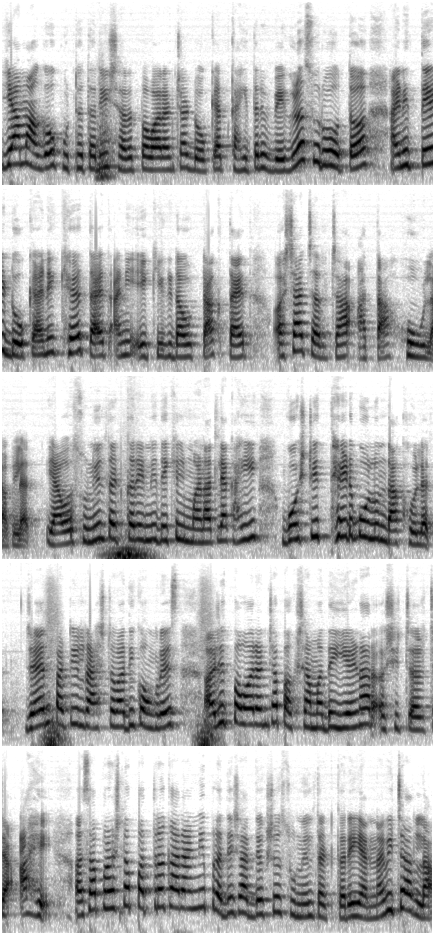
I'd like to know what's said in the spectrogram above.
यामागं कुठंतरी शरद पवारांच्या डोक्यात काहीतरी वेगळं सुरू होतं आणि ते डोक्याने खेळतायत आणि एक एक डाव टाकतायत अशा चर्चा आता होऊ लागल्यात. यावर सुनील तटकरेंनी देखील मनातल्या काही गोष्टी थेट बोलून दाखवल्यात. जयंत पाटील राष्ट्रवादी काँग्रेस अजित पवार यांच्या पक्षामध्ये येणार अशी चर्चा आहे असा प्रश्न पत्रकारांनी प्रदेशाध्यक्ष सुनील तटकरे यांना विचारला.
